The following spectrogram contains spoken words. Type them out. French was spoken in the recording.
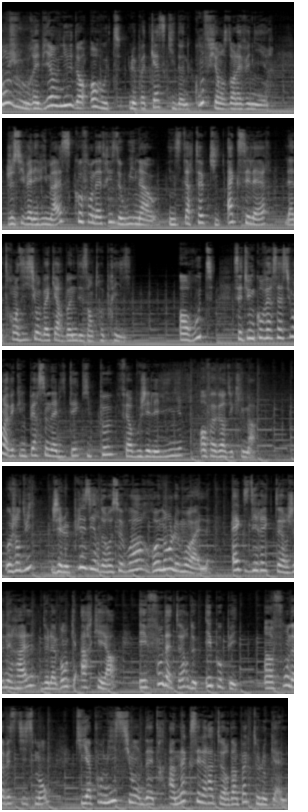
Bonjour et bienvenue dans En route, le podcast qui donne confiance dans l'avenir. Je suis Valérie Mass, cofondatrice de WeNow, une start-up qui accélère la transition bas carbone des entreprises. En route, c'est une conversation avec une personnalité qui peut faire bouger les lignes en faveur du climat. Aujourd'hui, j'ai le plaisir de recevoir Ronan Lemoal, ex-directeur général de la banque Arkea et fondateur de Épopée, un fonds d'investissement qui a pour mission d'être un accélérateur d'impact local.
